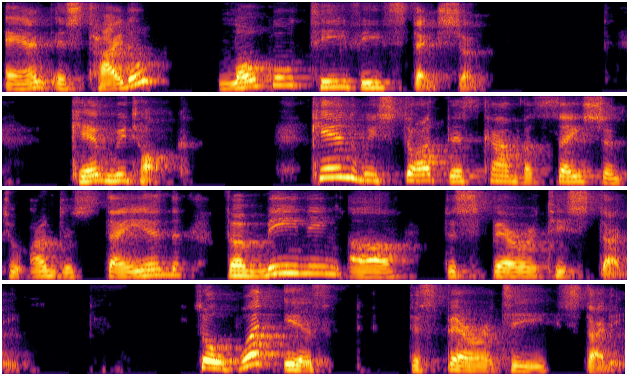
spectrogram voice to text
and it's titled Local TV Station. Can we talk? Can we start this conversation to understand the meaning of disparity study. So, what is disparity study?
